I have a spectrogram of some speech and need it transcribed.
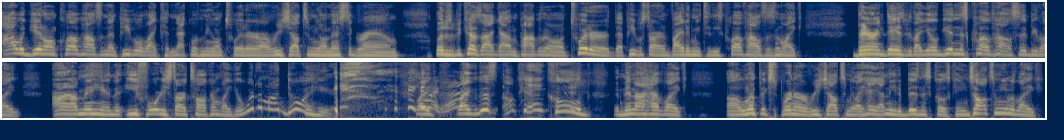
I would get on Clubhouse and then people would, like connect with me on Twitter or reach out to me on Instagram. But it's because I gotten popular on Twitter that people started inviting me to these clubhouses and like Baron Davis be like, yo, get in this clubhouse. It'd be like, all right, I'm in here. And the E40 start talking. I'm like, yo, what am I doing here? like, like this, okay, cool. And then I have like Olympic sprinter reach out to me like, hey, I need a business coach. Can you talk to me? I'm like,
